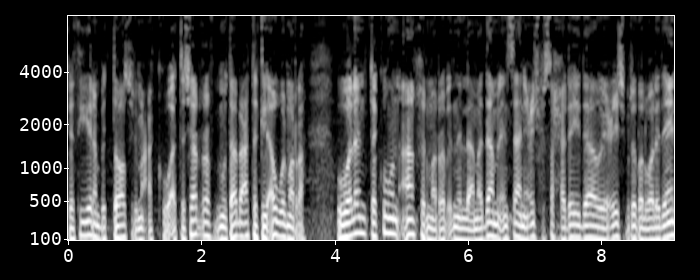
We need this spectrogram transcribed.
كثيرا بالتواصل معك وأتشرف بمتابعتك لأول مرة ولن تكون آخر مرة بإذن الله. ما دام الإنسان يعيش في صحة جيدة ويعيش برضا الوالدين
